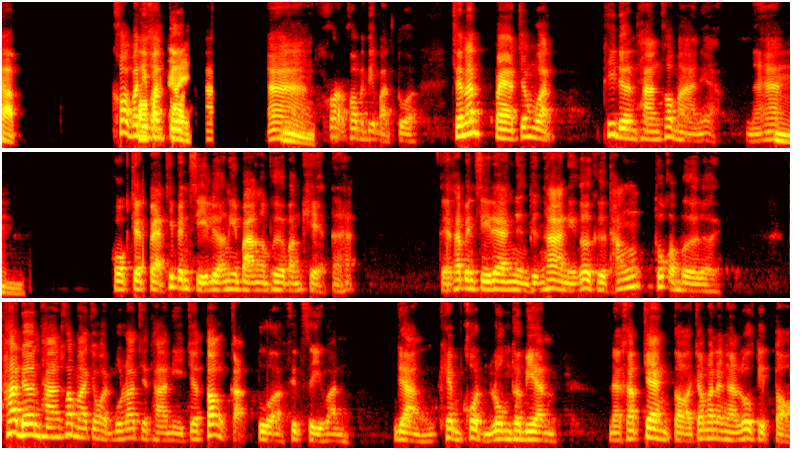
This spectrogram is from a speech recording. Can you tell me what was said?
ครับ ข้อปฏิบัติตัวพอเข้าใจครับอ่าอืมข้อข้อปฏิบัติตัว ฉะนั้นแปดจังหวัดที่เดินทางเข้ามาเนี่ยนะฮะอืมหกเจ็ดแปดที่เป็นสีเหลืองนี่บางอำเภอบางเขตนะฮะแต่ถ้าเป็นสีแดงหนึ่งถึงห้านี่ก็คือทั้งทุกอำเภอเลย ถ้าเดินทางเข้ามาจังหวัดบุรีรัมย์ราชธานีจะต้องกักตัวสิบสี่วัน อย่างเข้มข้นลงทะเบียนนะครับ แจ้งต่อเจ้าพนักงานโรคติดต่อ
